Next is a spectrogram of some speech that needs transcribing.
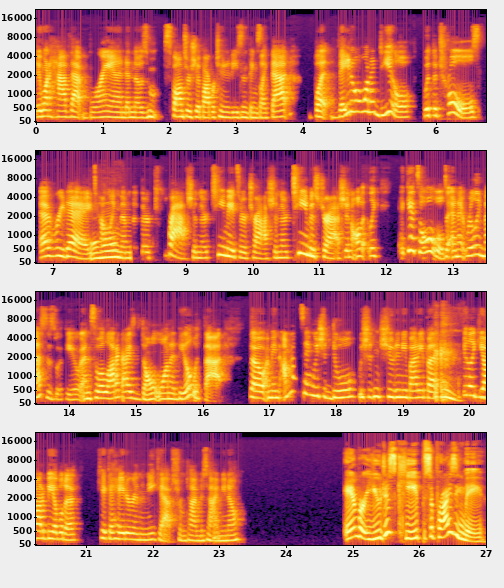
they want to have that brand and those sponsorship opportunities and things like that but they don't want to deal with the trolls every day mm-hmm. telling them that they're trash and their teammates are trash and their team is trash and all that. Like it gets old and it really messes with you. And so a lot of guys don't want to deal with that. So, I mean, I'm not saying we should duel, we shouldn't shoot anybody, but I feel like you ought to be able to kick a hater in the kneecaps from time to time, you know? Amber, you just keep surprising me.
